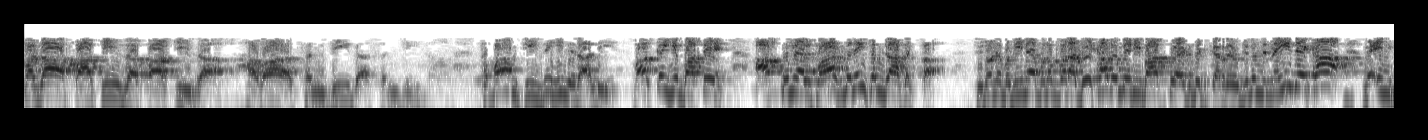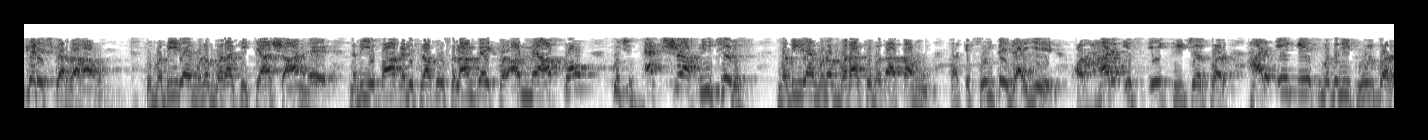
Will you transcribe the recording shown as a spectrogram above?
فضا پاکیزہ پاکیزہ، ہوا سنجیدہ سنجیدہ۔ تمام چیزیں ہی نرالی ہیں۔ واقعی یہ باتیں آپ کو میں الفاظ میں نہیں سمجھا سکتا۔ جنہوں نے مدینہ منورہ دیکھا، وہ میری بات کو ایڈمٹ کر رہے ہو۔ جنہوں نے نہیں دیکھا، میں انکریج کر رہا ہوں۔ تو مدینہ منورہ کی کیا شان ہے؟ نبی پاک علیہ السلاط السلام کا ایک اب میں آپ کو کچھ ایکسٹرا فیچرز مدینہ منورہ کے بتاتا ہوں تاکہ سنتے جائیے اور ہر اس ایک فیچر پر، ہر ایک ایس مدنی پھول پر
